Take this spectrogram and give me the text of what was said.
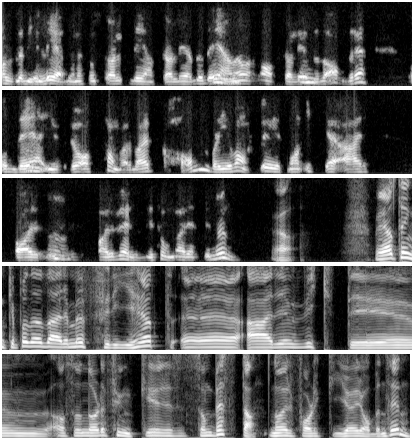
alle de lederne som skal, det ene skal lede det ene, og annet skal lede det andre. Og det gjør jo at samarbeid kan bli vanskelig hvis man ikke er, har, har veldig tunga rett i munnen. Ja. Men jeg tenker på det der med frihet eh, er viktig eh, altså når det funker som best, da. Når folk gjør jobben sin.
